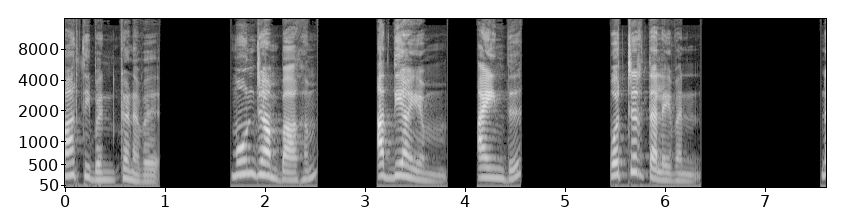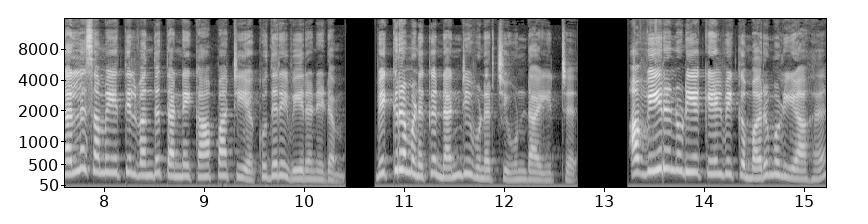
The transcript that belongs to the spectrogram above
பார்த்திபன் கனவு. மூன்றாம் பாகம். அத்தியாயம் ஐந்து. ஒற்றர் தலைவன். நல்ல சமயத்தில் வந்து தன்னை காப்பாற்றிய குதிரை வீரனிடம் விக்ரமனுக்கு நன்றி உணர்ச்சி உண்டாயிற்று. அவ்வீரனுடைய கேள்விக்கு மறுமொழியாக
